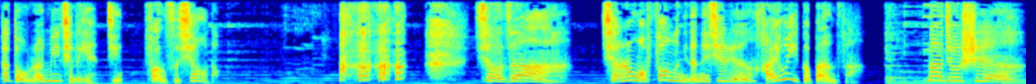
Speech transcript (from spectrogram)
他陡然眯起了眼睛，放肆笑道：“哈哈，小子，想让我放了你的那些人，还有一个办法，那就是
